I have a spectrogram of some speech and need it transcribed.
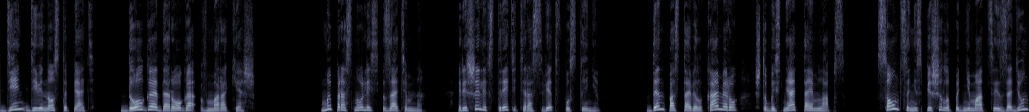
День 95. Долгая дорога в Маракеш. Мы проснулись затемно. Решили встретить рассвет в пустыне. Дэн поставил камеру, чтобы снять таймлапс. Солнце не спешило подниматься из-за дюн,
